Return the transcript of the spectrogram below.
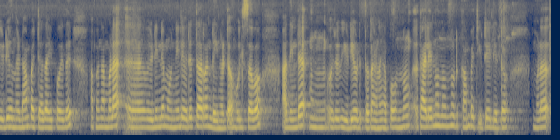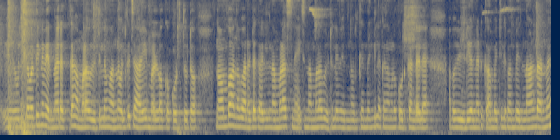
വീഡിയോ ഒന്നും ഇടാൻ പറ്റാതായിപ്പോയത് അപ്പോൾ നമ്മളെ വീടിന്റെ മുന്നിൽ ഒരു തെറ ഉണ്ടായിരുന്നു കേട്ടോ ഉത്സവം. അതിന്റെ ഒരു വീഡിയോ എടുത്തതാണ്. അപ്പോൾ ഒന്നും തലേന്നൊന്നും ഒന്നും എടുക്കാൻ പറ്റിയിട്ടേ ഇല്ല കേട്ടോ. നമ്മൾ ഉത്സവത്തിന് വരുന്നവരൊക്കെ നമ്മളെ വീട്ടിലും വന്ന് അവർക്ക് ചായയും വെള്ളമൊക്കെ കൊടുത്തു കേട്ടോ നോമ്പാന്ന് പറഞ്ഞിട്ട് കാര്യം നമ്മളെ സ്നേഹിച്ച് നമ്മളെ വീട്ടിൽ വരുന്നവർക്ക് എന്തെങ്കിലുമൊക്കെ നമ്മൾ കൊടുക്കണ്ടല്ലേ? അപ്പോൾ വീഡിയോ ഒന്നും എടുക്കാൻ പറ്റില്ല. ഇപ്പം പെരുന്നാളിന്റെ അന്ന്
